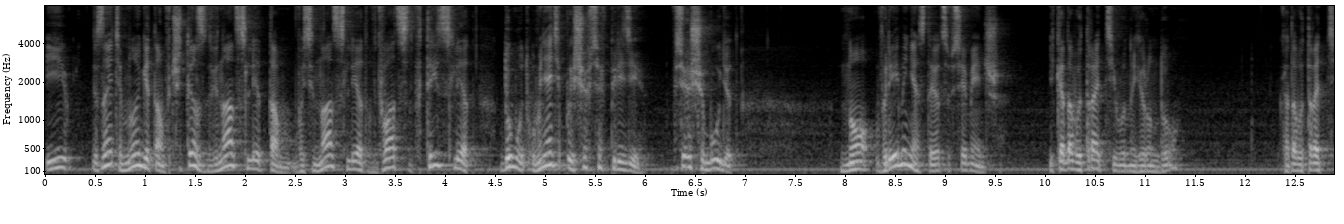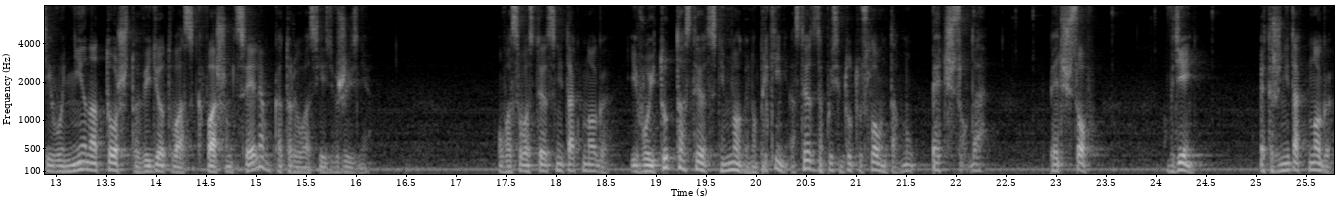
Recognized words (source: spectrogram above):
И, знаете, многие там в 14-12 лет, там 18 лет, в 20, в 30 лет думают, у меня типа еще все впереди, все еще будет. Но времени остается все меньше. И когда вы тратите его на ерунду, когда вы тратите его не на то, что ведет вас к вашим целям, которые у вас есть в жизни, у вас его остается не так много. Его и тут-то остается немного, но прикинь, остается, допустим, тут условно там, ну, 5 часов, да? 5 часов в день. Это же не так много.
